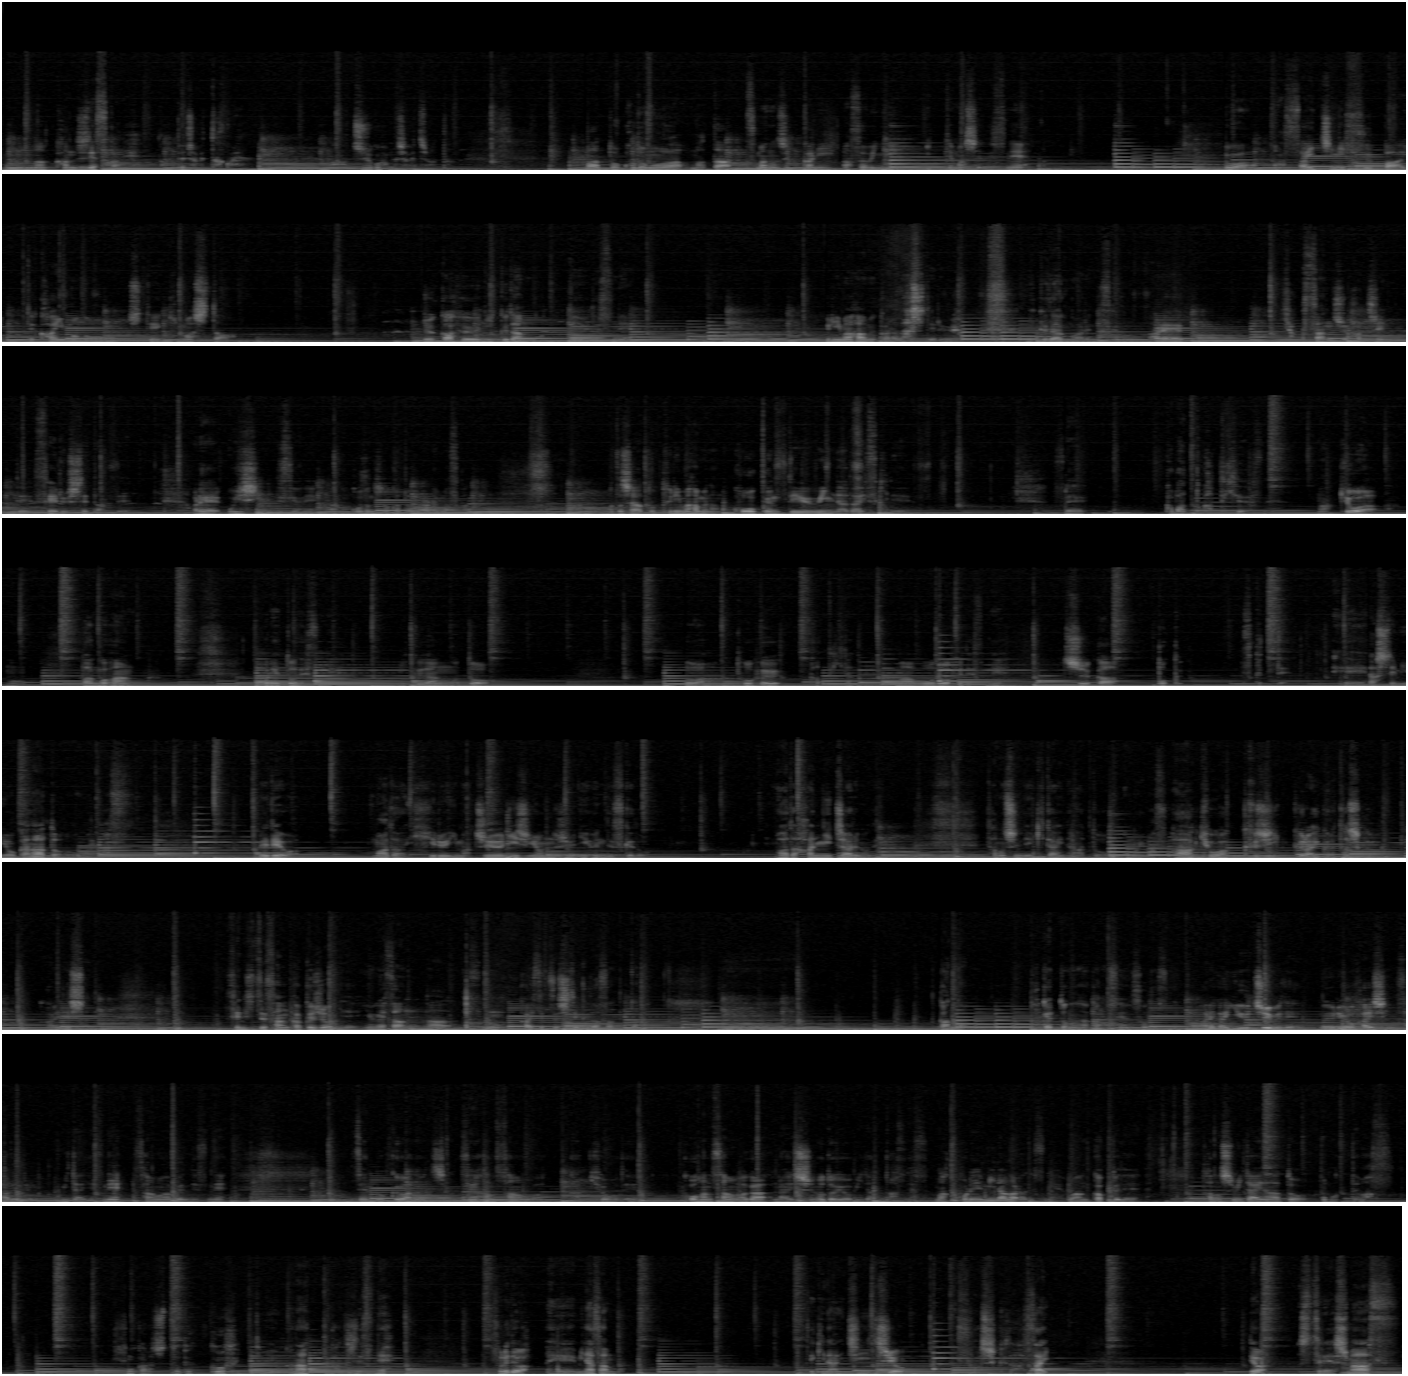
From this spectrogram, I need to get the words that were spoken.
こんな感じですかね。何分喋った？これ。あ15分も喋っちまった。まああと子供はまた妻の実家に遊びに行ってましてですね。今日は朝一にスーパー行って買い物をしてきました。中華風肉団子っていうですねフリマハムから出してる肉団子あるんですけどあれ138円でセールしてたんであれ美味しいんですよね。あのご存知の方おられますかね。あの私はあとプリマハムのコウくんっていうウインナー大好きでそれガバッと買ってきてですね。まあ今日はもう晩ご飯これとですね肉団子ととは豆腐買ってきたんで麻婆豆腐ですね。中華っぽく作って、えー、出してみようかなと思います。それではまだ昼今12時42分ですけどまだ半日あるので楽しんでいきたいなと思います。ああ今日は9時くらいから確かあれでしたね。先日三角定規でゆげさんがですね解説してくださった、ガンダムポケットの中の戦争ですね。あれが YouTube で無料配信されるみたいですね。3話分ですね。全6話のうち前半3話が今日で後半3話が来週の土曜日だったはずです。まあこれ見ながらですねワンカップで楽しみたいなと思ってます。ここからちょっとブックオフ行ってみようかなって感じですね。それでは、えー、皆さんも素敵な一日をお過ごしください。では失礼します。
